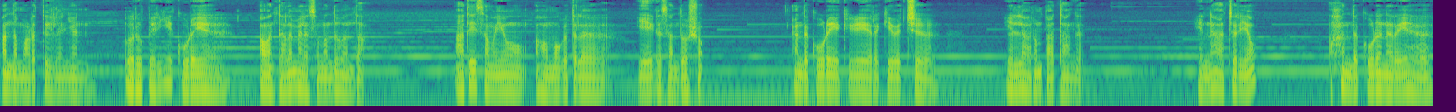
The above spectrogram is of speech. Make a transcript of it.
அந்த மடத்து இளைஞன் ஒரு பெரிய கூடையை அவன் தலைமையில் சுமந்து வந்தான். அதே சமயம் அவன் முகத்தில் ஏக சந்தோஷம். அந்த கூடையை கீழே இறக்கி வச்சு எல்லாரும் பார்த்தாங்க. என்ன ஆச்சரியம்? அந்த கூடை நிறைய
